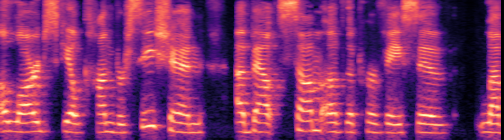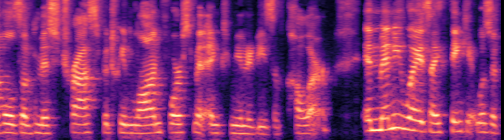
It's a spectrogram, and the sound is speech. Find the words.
a large scale conversation about some of the pervasive levels of mistrust between law enforcement and communities of color. In many ways, I think it was a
